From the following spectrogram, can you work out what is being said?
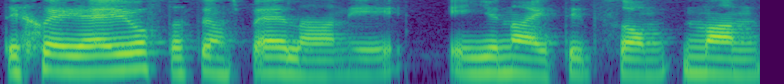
de Gea är ju oftast den spelaren i, i United som man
